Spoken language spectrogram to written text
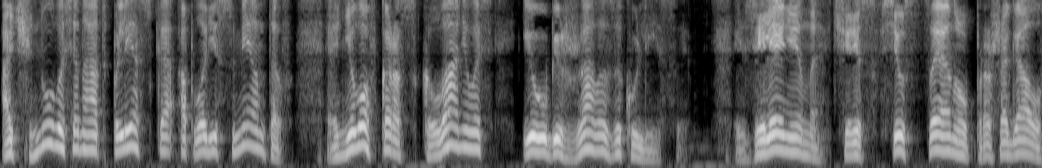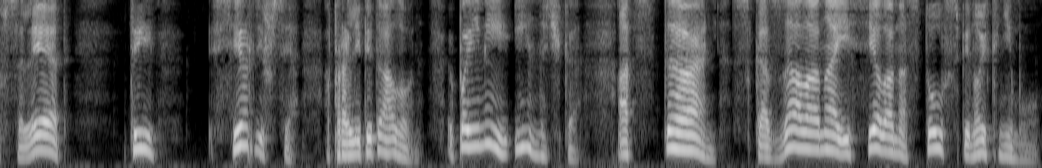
Очнулась она от плеска аплодисментов, неловко раскланялась и убежала за кулисы. Зеленин через всю сцену прошагал вслед. — Ты сердишься? — пролепетал он. — Пойми, Инночка, отстань! — сказала она и села на стул спиной к нему.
